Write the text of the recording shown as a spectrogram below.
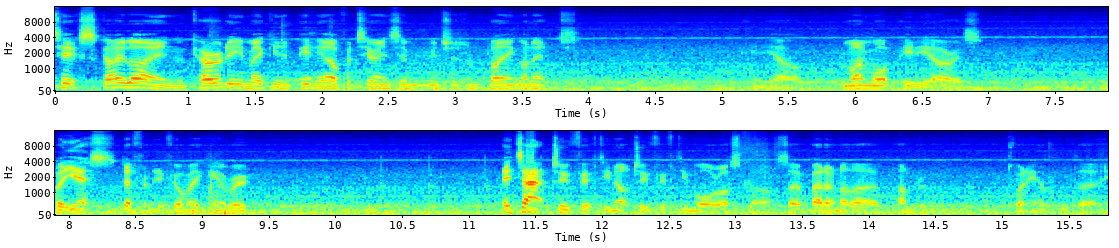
TX Skyline, currently making a PDR for Tyrion Sim, interested in playing on it. PDR. Remind me what PDR is. But yes, definitely if you're making a route. It's at 250, not 250 more Oscar, so about another 120, 130.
